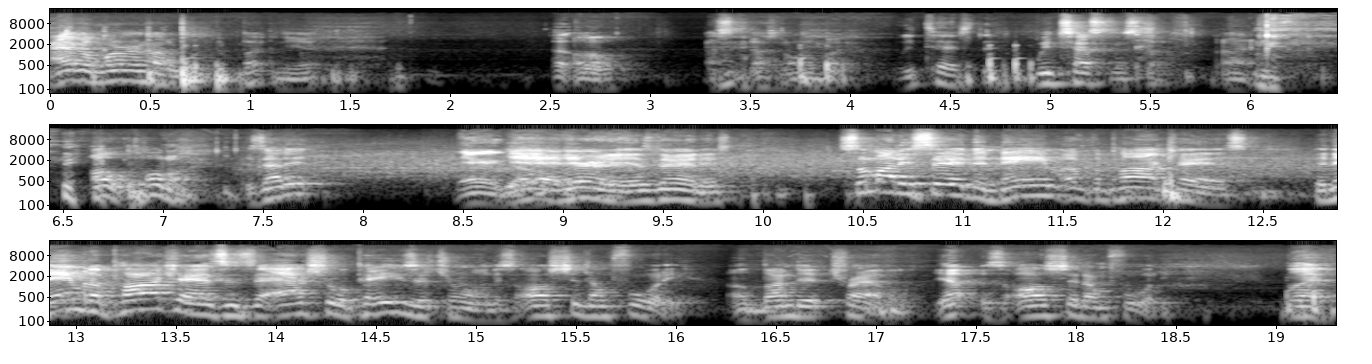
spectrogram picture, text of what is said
I haven't learned how to work the button yet. Uh-oh. Oh, that's, that's the only button. We tested. We testing stuff. All right. oh, hold on. Is that it? There you go. Yeah, there it is. There it is. Somebody said the name of the podcast. The name of the podcast is the actual page that you're on. It's All Shit I'm 40. Abundant Travel. Yep, it's All Shit I'm 40. But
